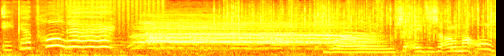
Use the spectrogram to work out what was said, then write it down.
ik heb honger. Wow, ze eten ze allemaal op.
